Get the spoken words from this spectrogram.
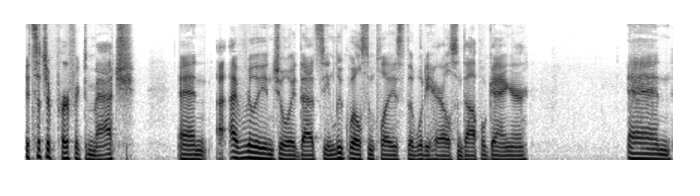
it's such a perfect match and I, I really enjoyed that scene. Luke Wilson plays the Woody Harrelson doppelganger, and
